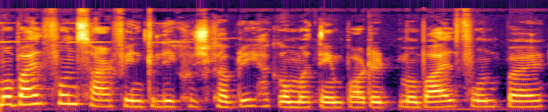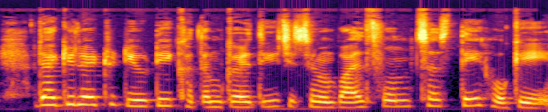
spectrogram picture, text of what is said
मोबाइल फ़ोन सार्फिन के लिए खुशखबरी, हुकूमत ने इम्पोर्टेड मोबाइल फ़ोन पर रेगुलेटरी ड्यूटी ख़त्म कर दी, जिससे मोबाइल फ़ोन सस्ते हो गए।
